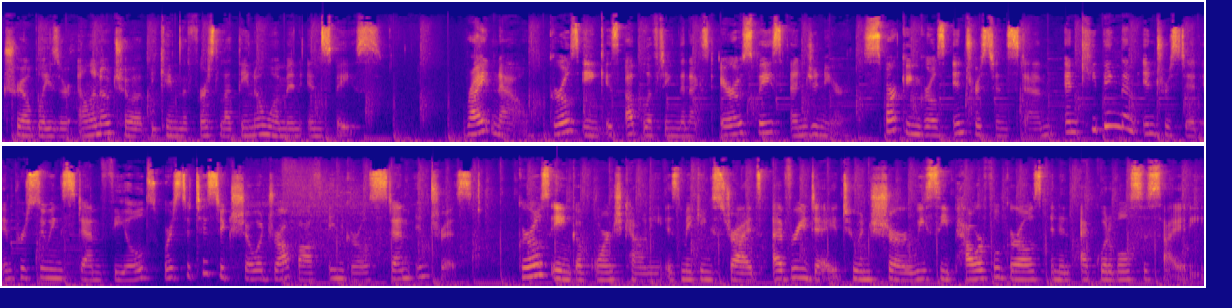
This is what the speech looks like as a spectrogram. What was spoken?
trailblazer Ellen Ochoa became the first Latino woman in space. Right now, Girls Inc. is uplifting the next aerospace engineer, sparking girls' interest in STEM and keeping them interested in pursuing STEM fields where statistics show a drop off in girls' STEM interest. Girls Inc. of Orange County is making strides every day to ensure we see powerful girls in an equitable society.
